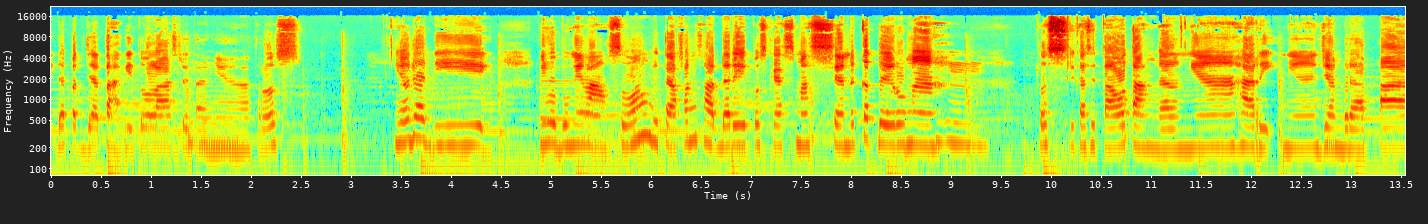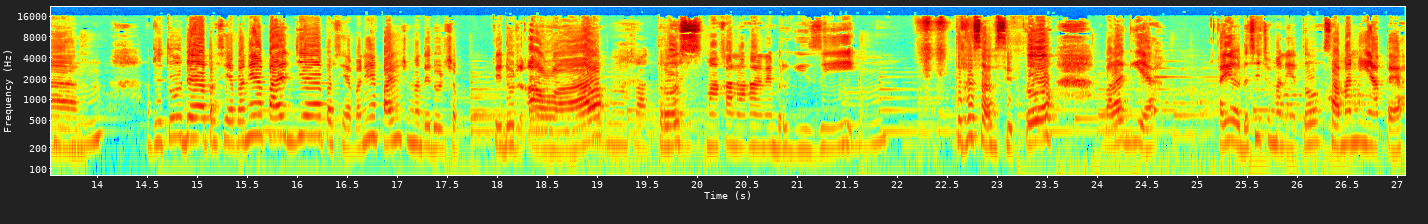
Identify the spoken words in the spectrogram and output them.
dapat jatah gitulah ceritanya. Terus ya udah di dihubungi langsung ditelepon saat dari puskesmas yang deket dari rumah Mm-mm. Terus dikasih tahu tanggalnya harinya jam berapa. Mm-mm. habis itu udah persiapannya apa aja? Persiapannya paling cuma tidur cep- tidur awal Mm, teratur. terus makan makanan yang bergizi. Mm. terus habis itu apalagi ya? Kayaknya udah sih cuman itu sama niat ya.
